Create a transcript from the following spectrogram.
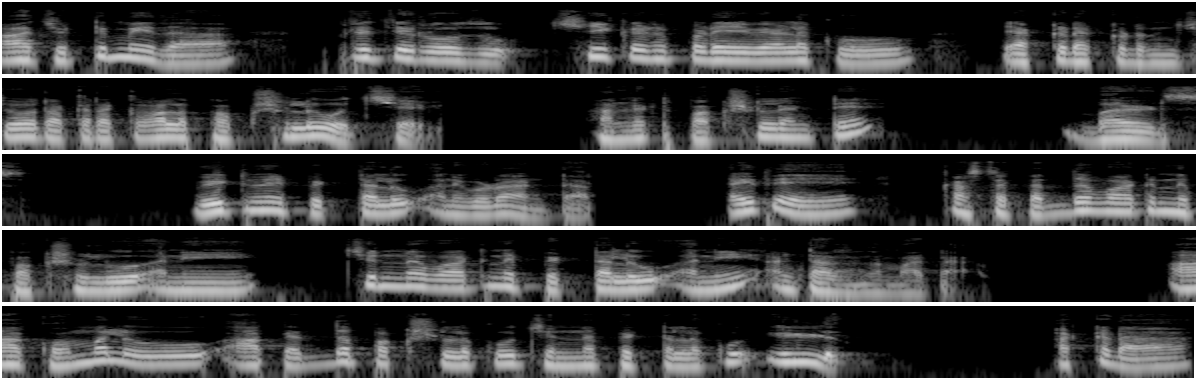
ఆ చెట్టు మీద ప్రతిరోజు చీకటి పడే వేళకు ఎక్కడెక్కడి నుంచో రకరకాల పక్షులు వచ్చేవి. అన్నట్టు పక్షులంటే బర్డ్స్. వీటిని పిట్టలు అని కూడా అంటారు. అయితే కాస్త పెద్ద వాటిని పక్షులు అని చిన్న వాటిని పిట్టలు అని అంటారన్నమాట. ఆ కొమ్మలు ఆ పెద్ద పక్షులకు చిన్న పిట్టలకు ఇళ్ళు. అక్కడ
